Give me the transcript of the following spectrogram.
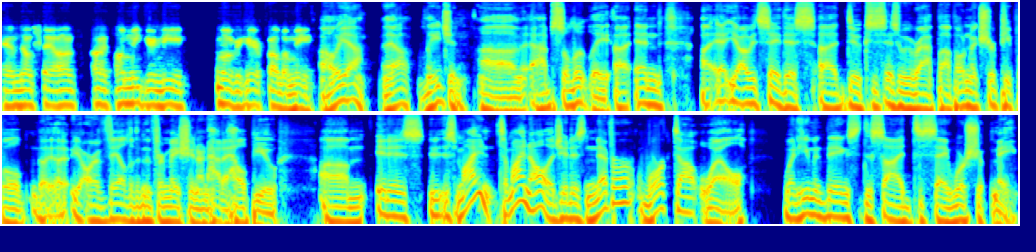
and they'll say, "I'll I'll, I'll meet your need." Come over here, follow me. Oh yeah, yeah, Legion, uh, absolutely. Uh, and uh, I would say this, uh, Duke, as we wrap up, I want to make sure people uh, are availed of information on how to help you. Um, it is is my to my knowledge, it has never worked out well when human beings decide to say, "Worship me."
